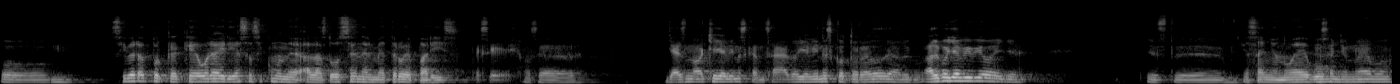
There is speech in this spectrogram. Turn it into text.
o... Sí, ¿verdad? Porque a qué hora irías así como a las 12 en el metro de París. Pues sí, o sea, ya es noche, ya vienes cansado, ya vienes cotorreado de algo. Algo ya vivió ella. Este, es año nuevo. Es año nuevo.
